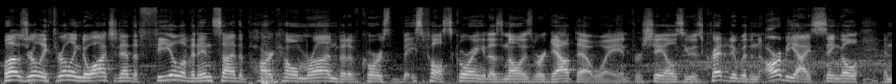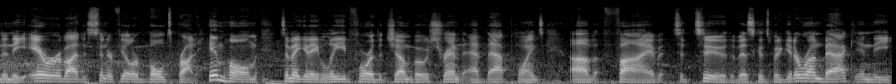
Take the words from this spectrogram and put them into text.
Well, that was really thrilling to watch. It had the feel of an inside the park home run, but of course, baseball scoring it doesn't always work out that way. And for Schales, he was credited with an RBI single, and then the error by the center fielder Bolts brought him home to make it a lead for the Jumbo Shrimp at that point of five to two. The Biscuits would get a run back in the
